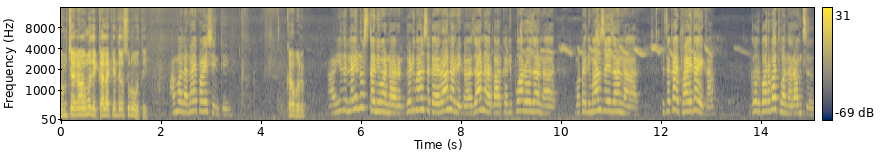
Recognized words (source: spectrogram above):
तुमच्या गावामध्ये कला केंद्र सुरू होते. आम्हाला नाही पाहिजे ते. का बरं? हा, इथं लई लुसकानी वाढणार. गडी माणसं काय राहणार आहे का? जाणार. बारकाली पोरं जाणार. मोठाली माणसं जाणार. त्याचा काय फायदा आहे का? घर बरबाद होणार आमचं.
